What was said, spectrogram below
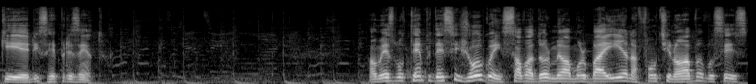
que eles representam. Ao mesmo tempo desse jogo, em Salvador, meu amor Bahia, na Fonte Nova, vocês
